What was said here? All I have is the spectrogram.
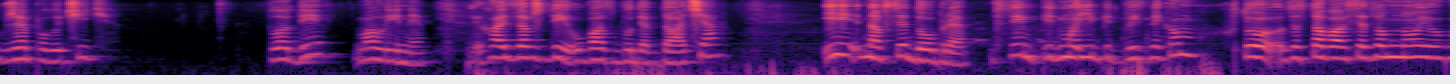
вже отримати плоди малини. Хай завжди у вас буде вдача. І на все добре. Всім під моїм підписникам, хто заставався зо мною,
